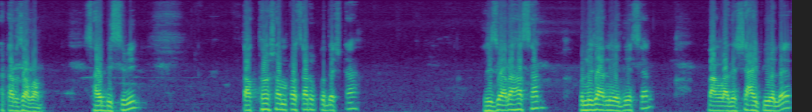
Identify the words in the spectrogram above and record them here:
এটার জবাব সাই বিসিবি। তথ্য সম্প্রচার উপদেষ্টা রিজওয়ানা হাসান, উনি জানিয়ে দিয়েছেন বাংলাদেশে আইপিএল এর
